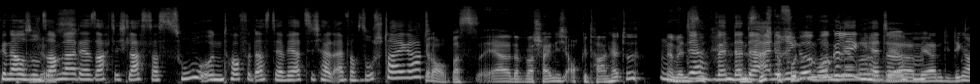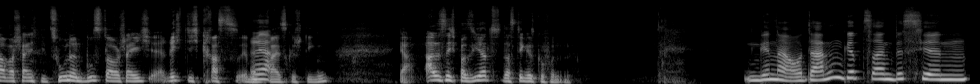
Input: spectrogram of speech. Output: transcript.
genau so ein Sammler, der sagt, ich lasse das zu und hoffe, dass der Wert sich halt einfach so steigert. Genau, was er da wahrscheinlich auch getan hätte. Hm, es der- wenn dann es der eine Ring irgendwo gelegen wäre, hätte. wär- Hm. wären die Dinger wahrscheinlich, die Zunen Booster wahrscheinlich richtig krass im Ja. Preis gestiegen. Ja, alles nicht passiert, das Ding ist gefunden. Genau, dann gibt es ein bisschen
